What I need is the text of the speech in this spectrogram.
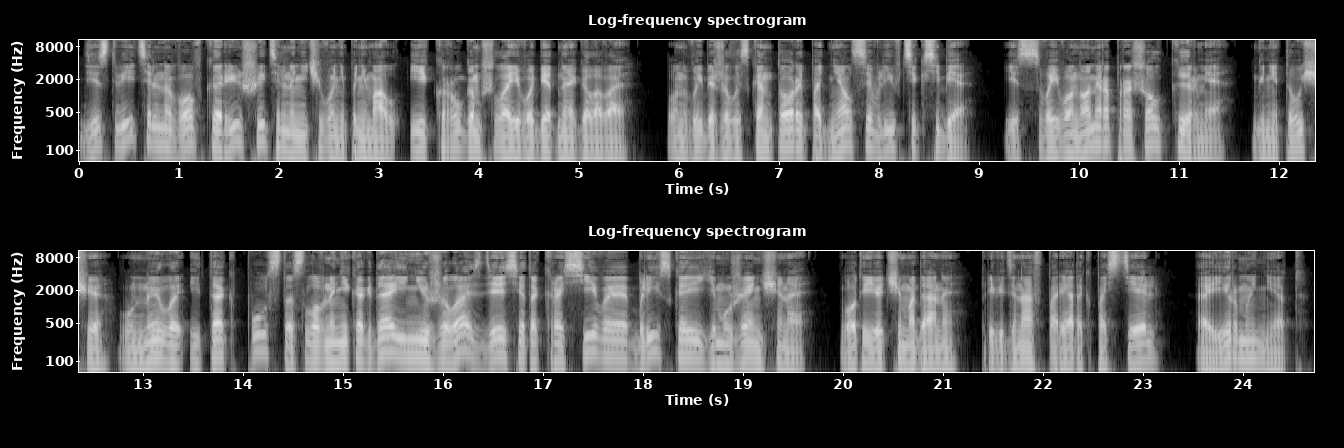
Действительно, Вовка решительно ничего не понимал, и кругом шла его бедная голова. Он выбежал из конторы, поднялся в лифте к себе. Из своего номера прошел к Ирме. Гнетуще, уныло и так пусто, словно никогда и не жила здесь эта красивая, близкая ему женщина. Вот ее чемоданы, приведена в порядок постель, а Ирмы нет.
